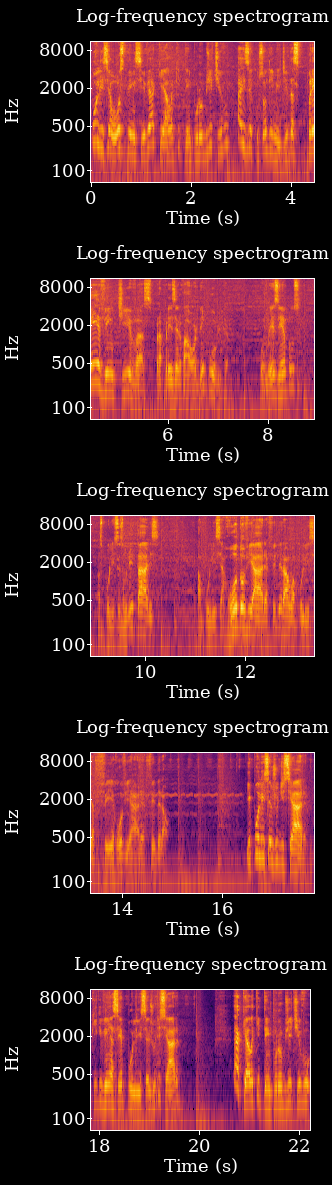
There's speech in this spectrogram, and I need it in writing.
Polícia ostensiva é aquela que tem por objetivo a execução de medidas preventivas para preservar a ordem pública. Como exemplos, as polícias militares, a Polícia Rodoviária Federal, a Polícia Ferroviária Federal. E Polícia Judiciária? O que, que vem a ser Polícia Judiciária? É aquela que tem por objetivo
